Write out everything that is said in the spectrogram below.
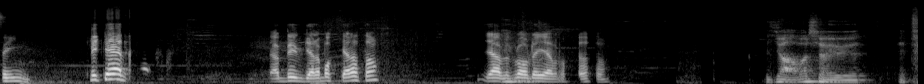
Sing. Klicka en! Jag bugade bockar alltså. Jävligt bra av dig jävlar också alltså. Javad kör ju ett, ett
